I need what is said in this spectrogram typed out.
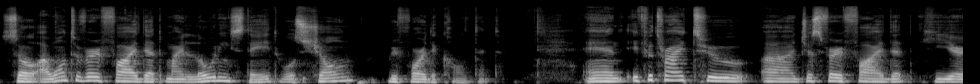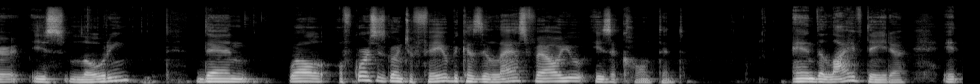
So I want to verify that my loading state was shown before the content. And if you try to uh, just verify that here is loading, then, well, of course it's going to fail because the last value is a content. And the live data, it,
